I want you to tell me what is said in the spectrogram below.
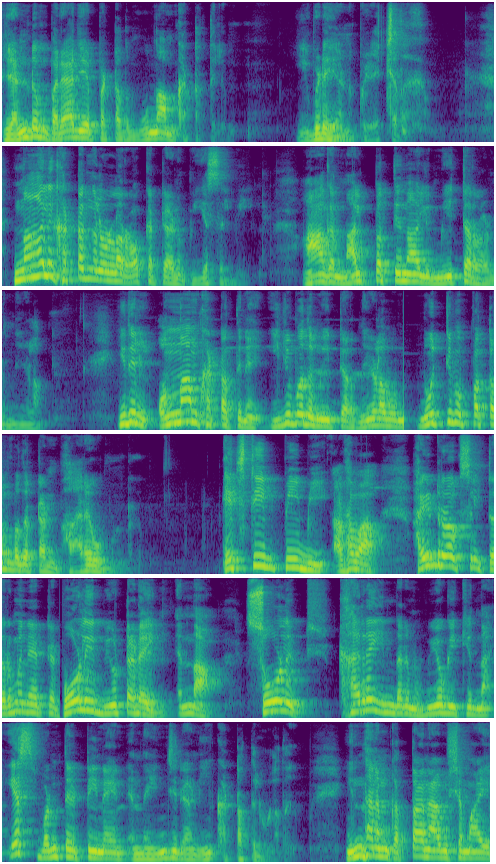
രണ്ടും പരാജയപ്പെട്ടത് മൂന്നാം ഘട്ടത്തിലും. ഇവിടെയാണ് പിഴച്ചത്. നാല് ഘട്ടങ്ങളുള്ള റോക്കറ്റാണ് പി എസ് എൽ വി ആകെ നാൽപ്പത്തിനാല് മീറ്ററാണ് നീളം. ഇതിൽ ഒന്നാം ഘട്ടത്തിന് ഇരുപത് മീറ്റർ നീളവും നൂറ്റി മുപ്പത്തൊമ്പത് ടൺ ഭാരവുമുണ്ട്. എച്ച് ടി പി ബി അഥവാ ഹൈഡ്രോക്സിൽ ടെർമിനേറ്റഡ് പോളിബ്യൂട്ടഡൈൻ എന്ന സോളിഡ് ഖര ഇന്ധനം ഉപയോഗിക്കുന്ന എസ് വൺ തേർട്ടി നയൻ എന്ന എഞ്ചിനാണ് ഈ ഘട്ടത്തിലുള്ളത്. ഇന്ധനം കത്താൻ ആവശ്യമായ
